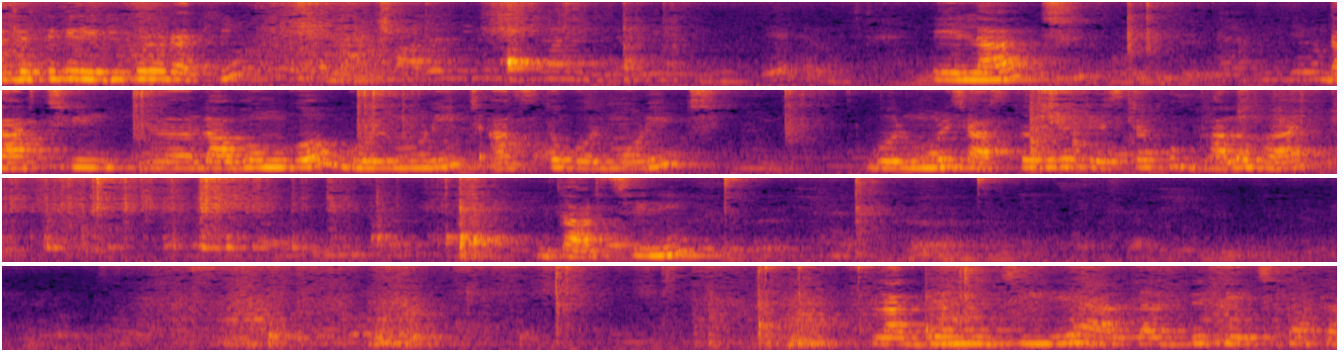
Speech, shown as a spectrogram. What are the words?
আগের থেকে রেডি করে রাখি। এলাচ, দারচিনি লবঙ্গ, গোলমরিচ, আস্ত গোলমরিচ। গোলমরিচ, আস্ত দিলে টেস্টটা খুব ভালো হয়। দারচিনি। লাগবে আমার জিরে আর লাগবে তেজপাতা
